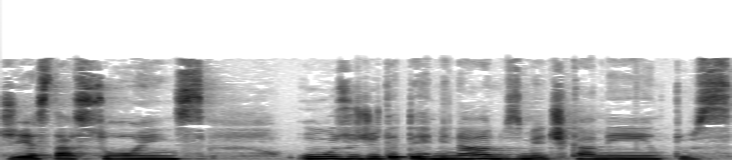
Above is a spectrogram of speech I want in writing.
gestações, uso de determinados medicamentos,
